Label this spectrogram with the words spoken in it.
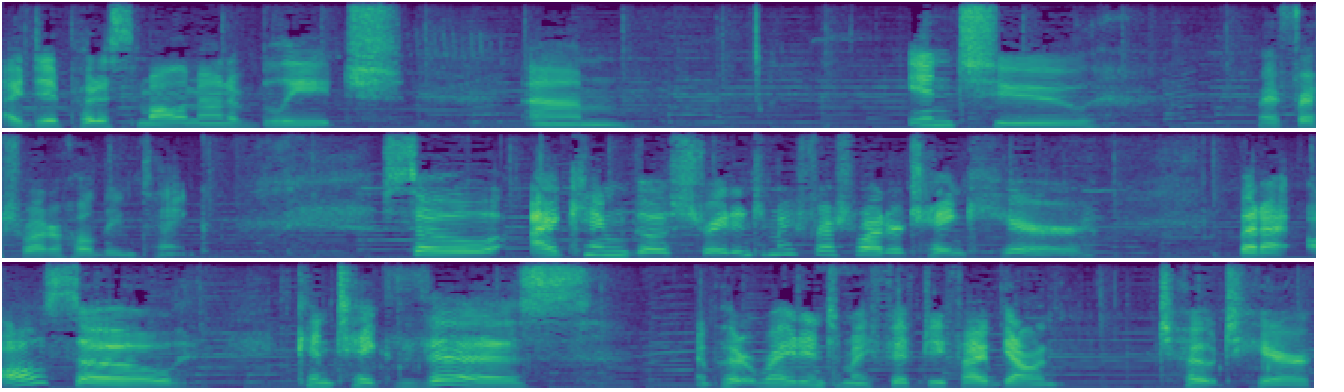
I did put a small amount of bleach um, into my freshwater holding tank. So I can go straight into my freshwater tank here but I also can take this and put it right into my 55 gallon tote here,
